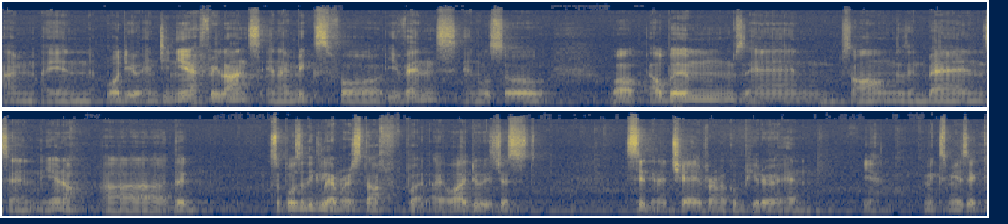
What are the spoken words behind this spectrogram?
I'm an audio engineer, freelance, and I mix for events and also well albums and songs and bands and you know uh, the supposedly glamorous stuff but I, all I do is just sit in a chair in front of a computer and yeah mix music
